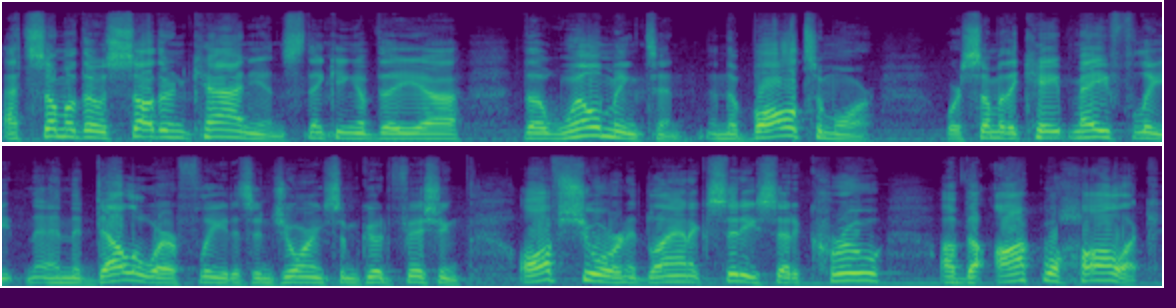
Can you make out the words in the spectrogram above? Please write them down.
at some of those southern canyons, thinking of the, uh, the Wilmington and the Baltimore, where some of the Cape May fleet and the Delaware fleet is enjoying some good fishing. Offshore in Atlantic City, said a crew of the Aquaholic,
